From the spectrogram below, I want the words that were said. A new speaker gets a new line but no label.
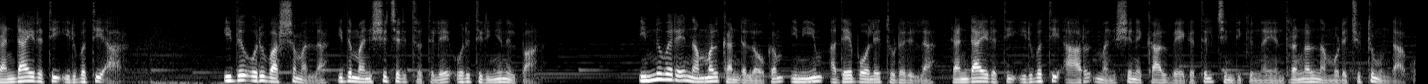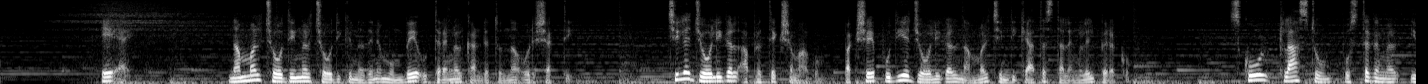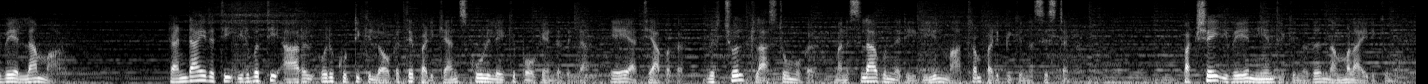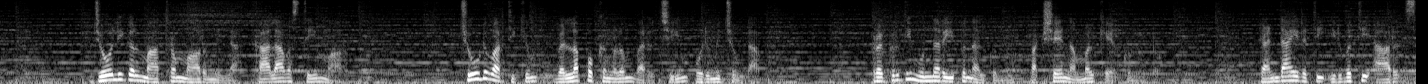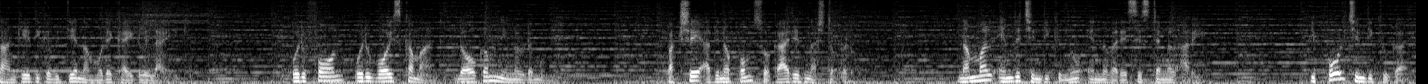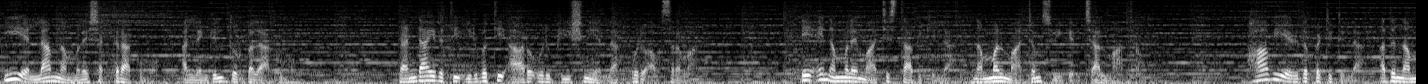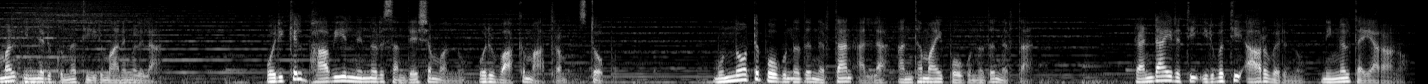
രണ്ടായിരത്തി ഇരുപത്തിയാറ് ഇത് ഒരു വർഷമല്ല ഇത് മനുഷ്യചരിത്രത്തിലെ ഒരു തിരിഞ്ഞുനിൽപ്പാണ്. ഇന്നുവരെ നമ്മൾ കണ്ട ലോകം ഇനിയും അതേപോലെ തുടരില്ല. രണ്ടായിരത്തി ഇരുപത്തിയാറ് മനുഷ്യനേക്കാൾ വേഗത്തിൽ ചിന്തിക്കുന്ന യന്ത്രങ്ങൾ നമ്മുടെ ചുറ്റുമുണ്ടാകും. A I. നമ്മൾ ചോദ്യങ്ങൾ ചോദിക്കുന്നതിന് മുമ്പേ ഉത്തരങ്ങൾ കണ്ടെത്തുന്ന ഒരു ശക്തി. ചില ജോലികൾ അപ്രത്യക്ഷമാകും പക്ഷേ പുതിയ ജോലികൾ നമ്മൾ ചിന്തിക്കാത്ത സ്ഥലങ്ങളിൽ പിറക്കും. സ്കൂൾ ക്ലാസ് റൂം പുസ്തകങ്ങൾ ഇവയെല്ലാം മാറും. രണ്ടായിരത്തി ഇരുപത്തി ആറിൽ ഒരു കുട്ടിക്ക് ലോകത്തെ പഠിക്കാൻ സ്കൂളിലേക്ക് പോകേണ്ടതില്ല. എ അധ്യാപകർ വിർച്വൽ ക്ലാസ് റൂമുകൾ മനസ്സിലാകുന്ന രീതിയിൽ മാത്രം പഠിപ്പിക്കുന്ന സിസ്റ്റങ്ങൾ. പക്ഷേ ഇവയെ നിയന്ത്രിക്കുന്നത് നമ്മളായിരിക്കുമോ? ജോലികൾ മാത്രം മാറുന്നില്ല കാലാവസ്ഥയും മാറും. ചൂട് വർദ്ധിക്കും വെള്ളപ്പൊക്കങ്ങളും വരൾച്ചയും ഒരുമിച്ചുണ്ടാകും. പ്രകൃതി മുന്നറിയിപ്പ് നൽകുന്നു പക്ഷേ നമ്മൾ കേൾക്കുന്നുണ്ടോ? രണ്ടായിരത്തി ഇരുപത്തി ആറ് സാങ്കേതികവിദ്യ നമ്മുടെ കൈകളിലായിരിക്കും. ഒരു ഫോൺ ഒരു വോയിസ് കമാൻഡ്. ലോകം നിങ്ങളുടെ മുന്നിൽ. പക്ഷേ അതിനൊപ്പം സ്വകാര്യത നഷ്ടപ്പെടും. നമ്മൾ എന്ത് ചിന്തിക്കുന്നു എന്ന് വരെ സിസ്റ്റങ്ങൾ അറിയും. ഇപ്പോൾ ചിന്തിക്കുക ഈ എല്ലാം നമ്മളെ ശക്തരാക്കുമോ? അല്ലെങ്കിൽ ദുർബലാക്കുമോ? രണ്ടായിരത്തി ഇരുപത്തി ആറ് ഒരു ഭീഷണിയല്ല ഒരു അവസരമാണ്. എ ഐ നമ്മളെ മാറ്റിസ്ഥാപിക്കില്ല നമ്മൾ മാറ്റം സ്വീകരിച്ചാൽ മാത്രം. ഭാവി എഴുതപ്പെട്ടിട്ടില്ല. അത് നമ്മൾ ഇന്നെടുക്കുന്ന തീരുമാനങ്ങളിലാണ്. ഒരിക്കൽ ഭാവിയിൽ നിന്നൊരു സന്ദേശം വന്നു. ഒരു വാക്ക് മാത്രം. സ്റ്റോപ്പ്. മുന്നോട്ട് പോകുന്നത് നിർത്താൻ അല്ല അന്ധമായി പോകുന്നത് നിർത്താൻ. രണ്ടായിരത്തി ഇരുപത്തി ആറ് വരുന്നു. നിങ്ങൾ തയ്യാറാണോ?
